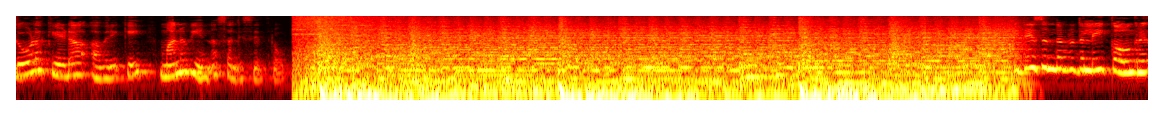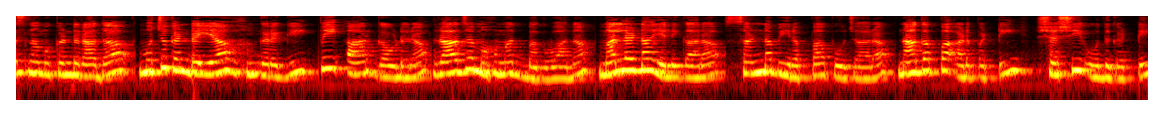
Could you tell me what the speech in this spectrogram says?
ದೋಳಕೇಡ ಅವರಿಗೆ ಮನವಿಯನ್ನ ಸಲ್ಲಿಸಿದ್ರು. ಕಾಂಗ್ರೆಸ್ನ ಮುಖಂಡರಾದ ಮುಚುಕಂಡಯ್ಯ ಹಂಗರಗಿ, ಪಿಆರ್ ಗೌಡರ, ರಾಜ ಮೊಹಮ್ಮದ್ ಭಗವಾನ, ಮಲ್ಲಣ್ಣ ಎಲಿಗಾರ ಸಣ್ಣ ಬೀರಪ್ಪ ಪೂಜಾರ, ನಾಗಪ್ಪ ಅಡಪಟ್ಟಿ, ಶಶಿ ಉದಗಟ್ಟಿ,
